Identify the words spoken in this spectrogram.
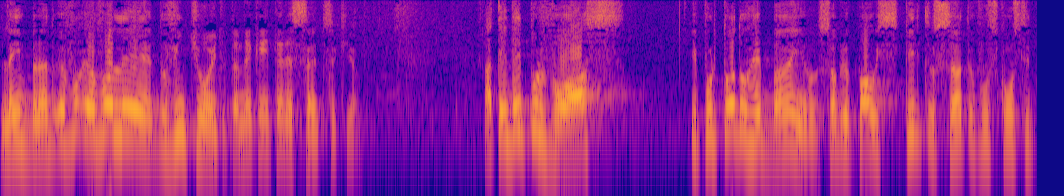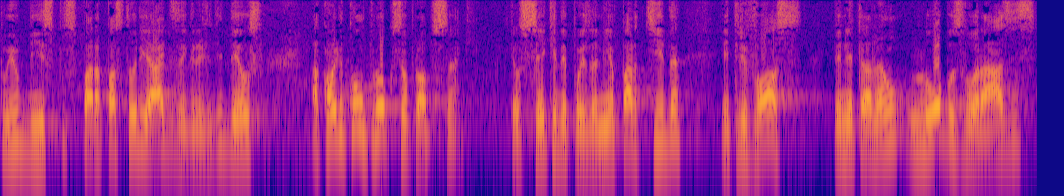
lembrando, eu vou, eu vou ler do 28 também, que é interessante isso aqui. Ó. Atendei por vós e por todo o rebanho sobre o qual o Espírito Santo vos constituiu bispos para pastoreardes a igreja de Deus, a qual ele comprou com seu próprio sangue. Eu sei que depois da minha partida, entre vós penetrarão lobos vorazes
